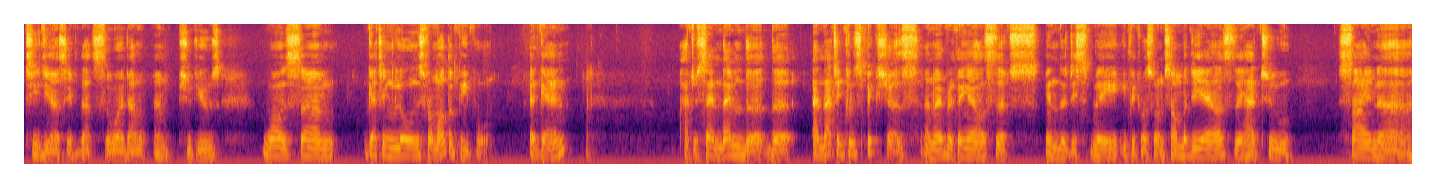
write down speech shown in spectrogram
tedious, if that's the word I should use, was um, getting loans from other people. Again, I had to send them the the, and that includes pictures and everything else that's in the display. If it was from somebody else, they had to sign a,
